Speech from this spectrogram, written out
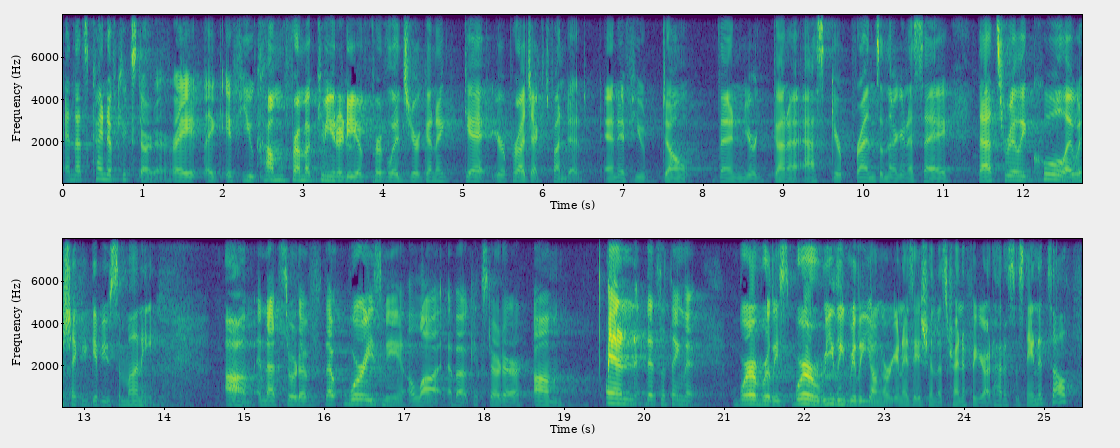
and that's kind of Kickstarter, right? Like if you come from a community of privilege, you're gonna get your project funded, and if you don't, then you're gonna ask your friends, and they're gonna say, "That's really cool. I wish I could give you some money." Um, and that's sort of that worries me a lot about Kickstarter. Um, and that's the thing that we're a really we're a really really young organization that's trying to figure out how to sustain itself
